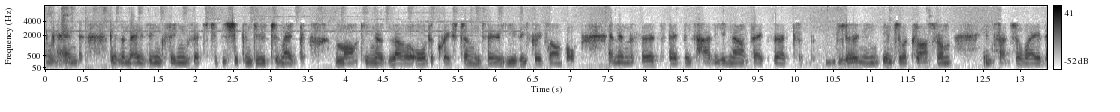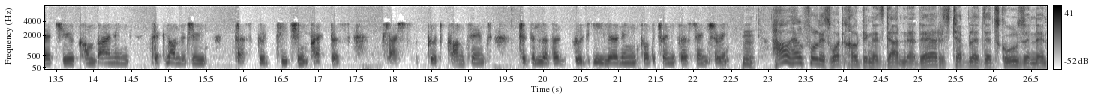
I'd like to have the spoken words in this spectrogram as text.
And there's amazing things that she- can do to make marking of lower order questions very easy, for example. And then the third step is how do you now take that learning into a classroom in such a way that you're combining technology plus good teaching practice content to deliver good e-learning for the 21st century. Hmm. How helpful is what Gauteng has done? Uh, there is tablets at schools, and then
